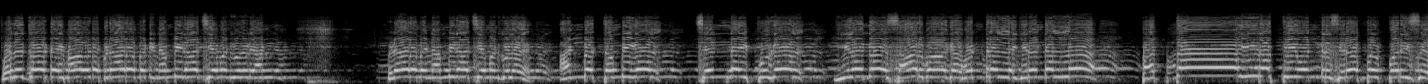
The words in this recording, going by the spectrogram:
புதுக்கோட்டை மாவட்ட பிடாரம்பட்டி நம்பி நாச்சியம்மன் குழுவுடைய அன்- பிடாரம்பட்டி நம்பி நாச்சியம்மன் குழு அன்பு தம்பிகள் சென்னை புகழ் இலங்கை சார்பாக ஒன்றல்ல இரண்டல்ல பத்தாயிரத்தி ஒன்று சிறப்பு பரிசு.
